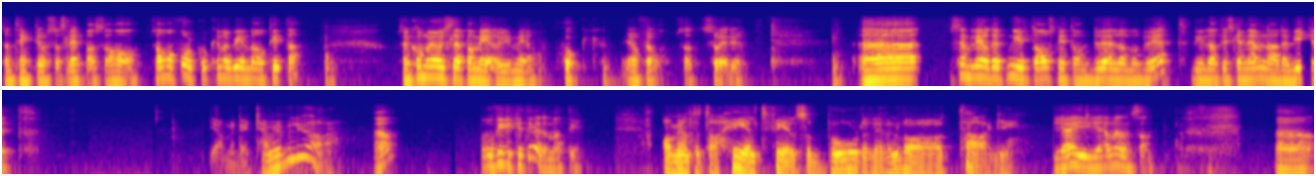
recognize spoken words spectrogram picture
Sen tänkte jag också släppa så har, så har folk att kunna gå in där och titta. Sen kommer jag ju släppa mer ju mer chock jag får. Så, så är det ju. Eh, sen blir det ett nytt avsnitt av Duell eller Duett. Vill du att vi ska nämna det? Vilket? Ja, men det kan vi väl göra. Ja. Och vilket är det Matti? Om jag inte tar helt fel så borde det väl vara Targi. Jajamensan. Uh,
